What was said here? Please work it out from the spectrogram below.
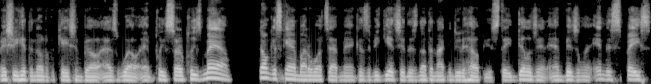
make sure you hit the notification bell as well. And please sir please ma'am don't get scammed by the WhatsApp man, because if he gets you, there's nothing I can do to help you. Stay diligent and vigilant in this space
